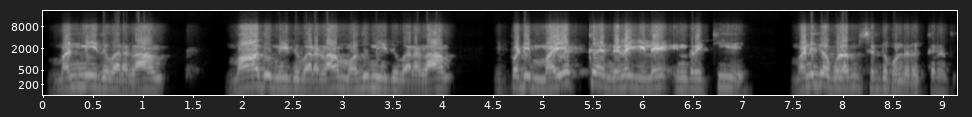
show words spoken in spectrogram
மண் மீது வரலாம் மாது மீது வரலாம் மது மீது வரலாம். இப்படி மயக்க நிலையிலே இன்றைக்கு மனித குலம் சென்று கொண்டிருக்கிறது.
